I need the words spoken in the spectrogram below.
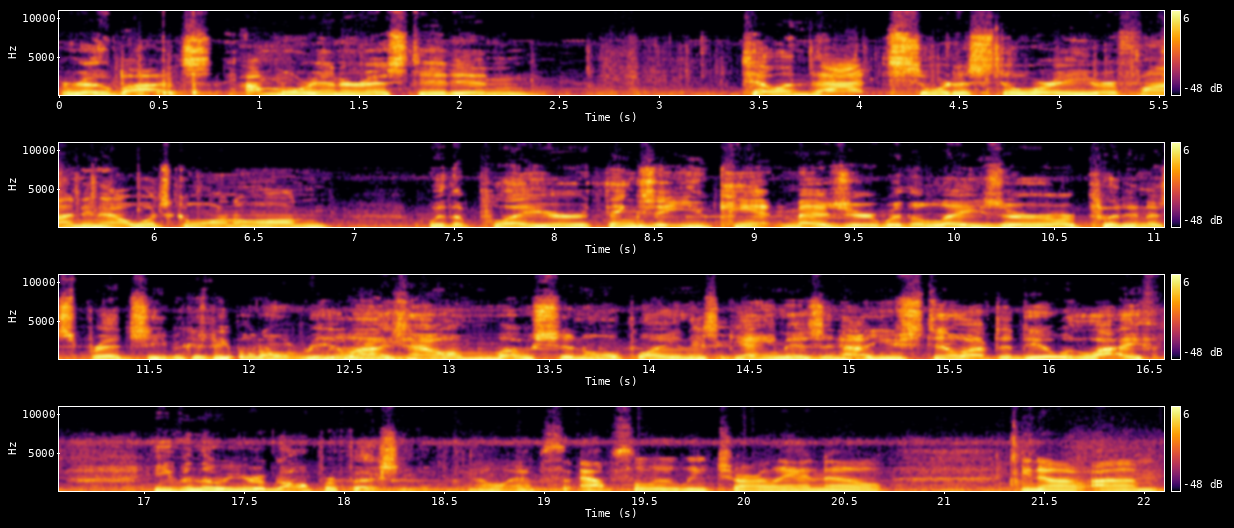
robots. I'm more interested in telling that sort of story or finding out what's going on with a player, things that you can't measure with a laser or put in a spreadsheet because people don't realize how emotional playing this game is and how you still have to deal with life even though you're a golf professional. No, abs- absolutely, Charlie. I know, you know, um,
